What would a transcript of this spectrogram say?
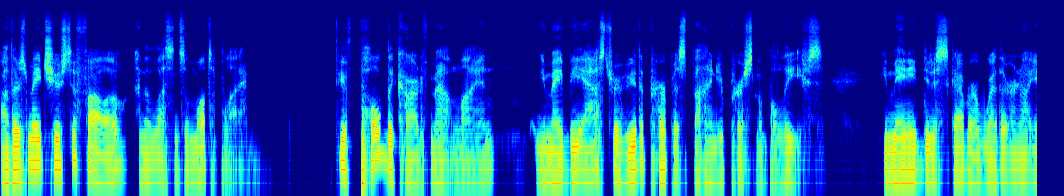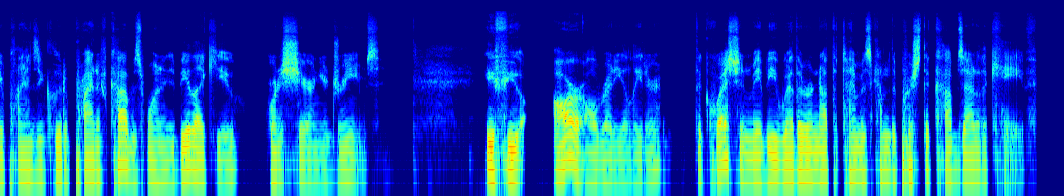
Others may choose to follow, and the lessons will multiply. If you've pulled the card of mountain lion, you may be asked to review the purpose behind your personal beliefs. You may need to discover whether or not your plans include a pride of cubs wanting to be like you or to share in your dreams. If you are already a leader, the question may be whether or not the time has come to push the cubs out of the cave.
